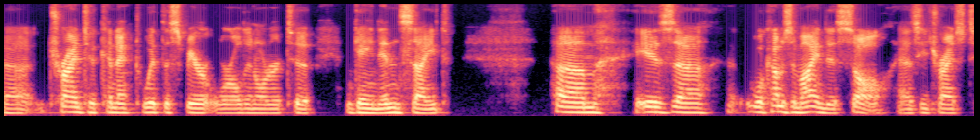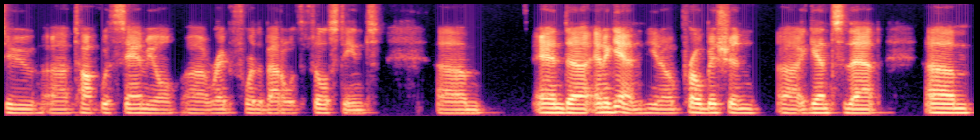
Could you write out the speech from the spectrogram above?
uh, tried to connect with the spirit world in order to gain insight um, is uh, what comes to mind is Saul as he tries to uh, talk with Samuel uh, right before the battle with the Philistines. Um, and uh, and again, you know, prohibition against that. Um,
